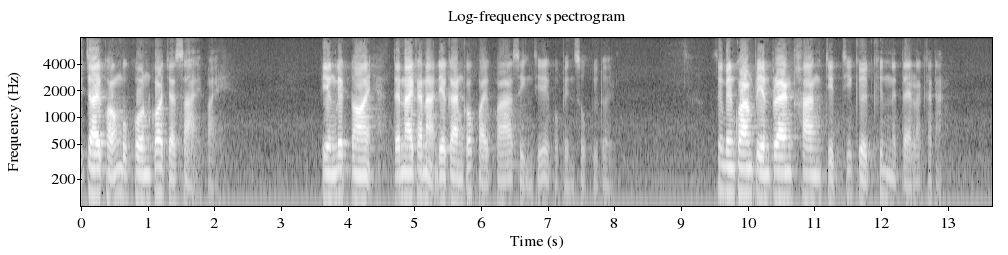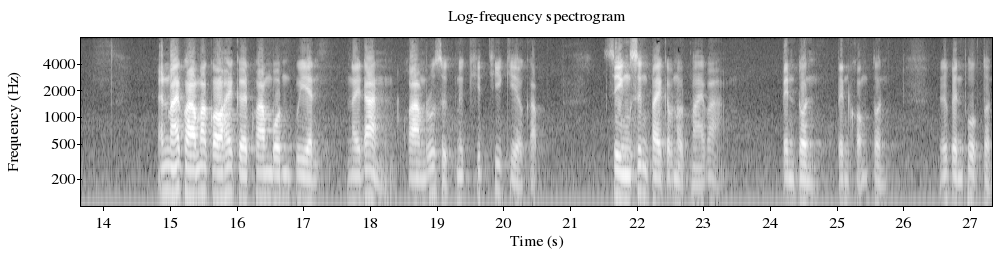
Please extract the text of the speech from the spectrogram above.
จิตใจของบุคคลก็จะสายไป เพียงเล็กน้อย แต่ในขณะเดียวกันก็ขวายคว้าสิ่งที่เรียกว่าเป็นสุขอยู่ด้วย ซึ่งเป็นความเปลี่ยนแปลงทางจิตที่เกิดขึ้นในแต่ละขณะนั้นหมายความว่าก่อให้เกิดความบนเวียนในด้านความรู้สึกนึกคิดที่เกี่ยวกับสิ่งซึ่งไปกำหนดหมายว่า เป็นตนเป็นของตน หรือเป็นพวกตน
